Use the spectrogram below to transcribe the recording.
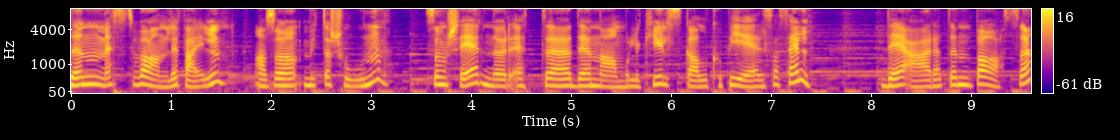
Den mest vanlige feilen, altså mutasjonen, som skjer når et eh, DNA-molekyl skal kopiere seg selv, det er at en base,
